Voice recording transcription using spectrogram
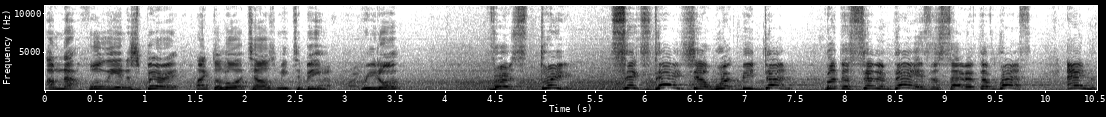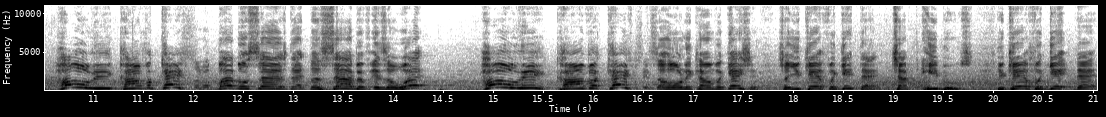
I'm not fully in the spirit like the Lord tells me to be. Read on. Verse 3 Six days shall work be done, but the seventh day is the Sabbath of rest and holy So convocation. the Bible says that the Sabbath is a what? Holy convocation. It's a holy convocation. So you can't forget that. Chapter Hebrews. You can't forget that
